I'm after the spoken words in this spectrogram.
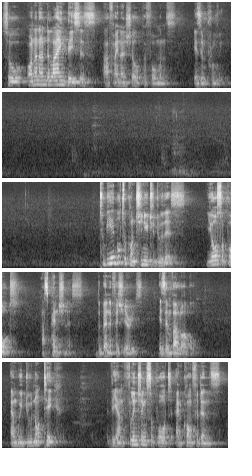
So on an underlying basis, our financial performance is improving. To be able to continue to do this, your support as pensioners, the beneficiaries, is invaluable. And we do not take the unflinching support and confidence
